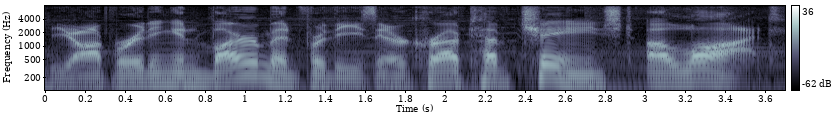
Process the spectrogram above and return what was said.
the operating environment for these aircraft have changed a lot.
